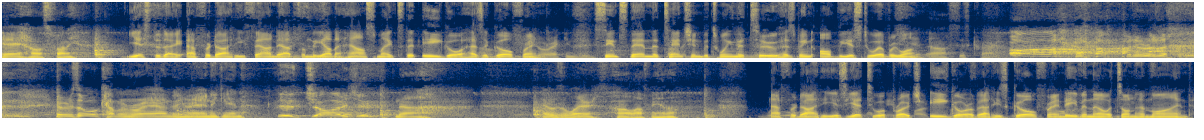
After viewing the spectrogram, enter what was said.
Yeah, that was funny. Yesterday, Aphrodite found out from the other housemates that Igor has a girlfriend. Since then, the tension between the two has been obvious to everyone. Oh, it's just crap. but it was, it was all coming round and round again. You're joking. Nah, it was hilarious. I laughed my head off. Aphrodite is yet to approach Igor about his girlfriend, even though it's on her mind.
